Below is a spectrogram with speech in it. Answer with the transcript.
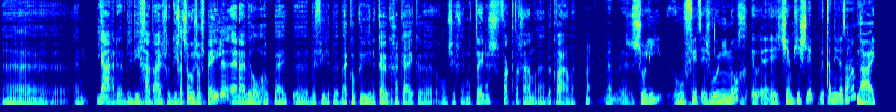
Eh, en ja, die, die gaat eigenlijk die gaat sowieso spelen. En hij wil ook bij, eh bij Philip, eh, bij Cocu in de keuken gaan kijken. om zich in het trainersvak te gaan eh, bekwamen. Maar, Sully, hoe fit is Rooney nog? Championship, kan die dat aan? Nou, ik,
